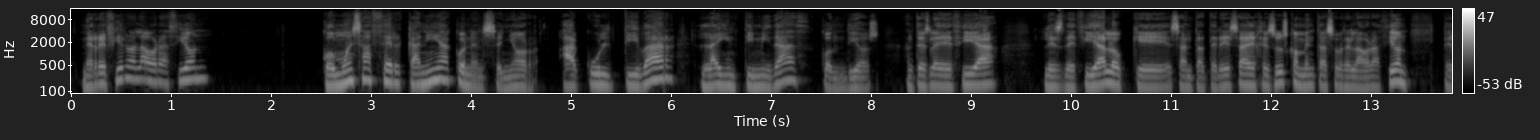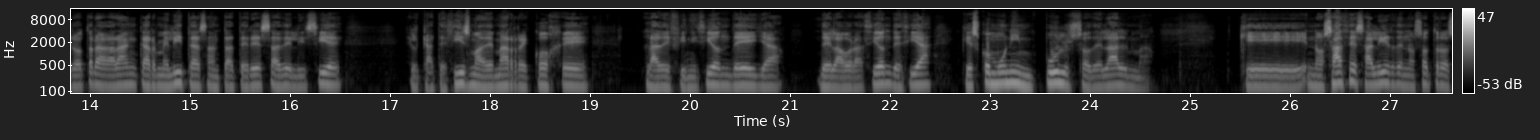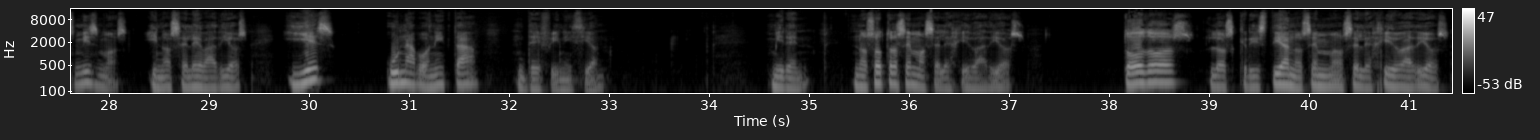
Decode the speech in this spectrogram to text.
Me refiero a la oración como esa cercanía con el Señor, a cultivar la intimidad con Dios. Antes le decía les decía lo que Santa Teresa de Jesús comenta sobre la oración, pero otra gran carmelita, Santa Teresa de Lisieux, el catecismo además recoge la definición de ella de la oración, decía que es como un impulso del alma que nos hace salir de nosotros mismos y nos eleva a Dios. Y es una bonita definición. Miren, nosotros hemos elegido a Dios. Todos los cristianos hemos elegido a Dios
